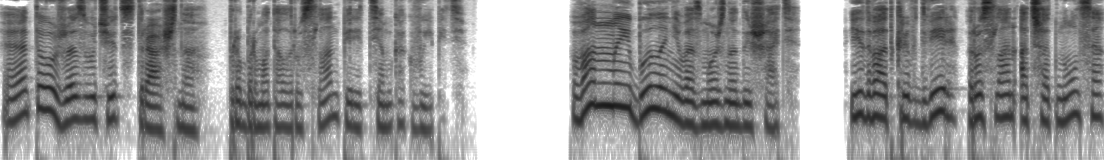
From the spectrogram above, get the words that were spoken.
Это уже звучит страшно пробормотал Руслан перед тем, как выпить. В ванной было невозможно дышать. Едва открыв дверь, Руслан отшатнулся,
